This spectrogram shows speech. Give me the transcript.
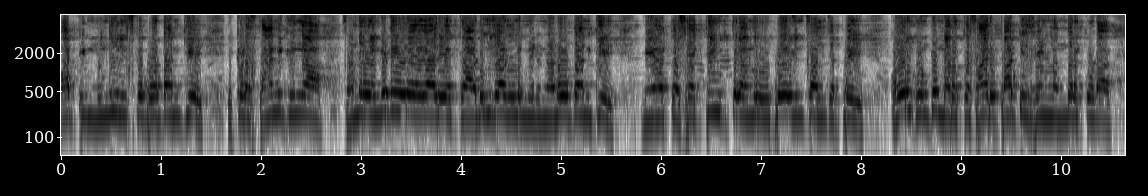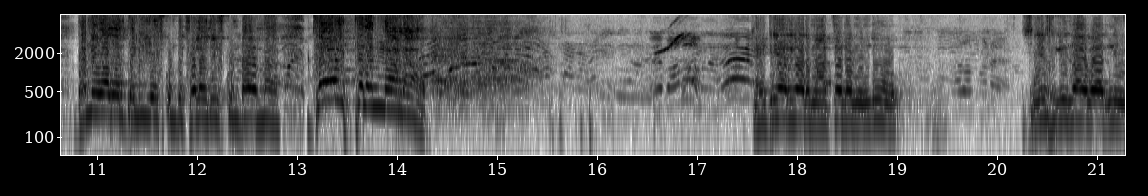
పార్టీకి ముందుకు తీసుకుపోవటానికి ఇక్కడ స్థానికంగా చంద్ర వెంకటేశ్వర గారి యొక్క అడుగుజాడలు మీరు నడవటానికి మీ యొక్క శక్తియుక్తులు అందరూ ఉపయోగించాలని చెప్పి కోరుకుంటూ మరొకసారి పార్టీ శ్రేణులందరికీ కూడా ధన్యవాదాలు తెలియజేసుకుంటూ సెలవు తీసుకుంటా ఉన్నా. జై తెలంగాణ! కేటీఆర్ గారు మాట్లాడే ముందు శేషగిరిరావు గారిని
